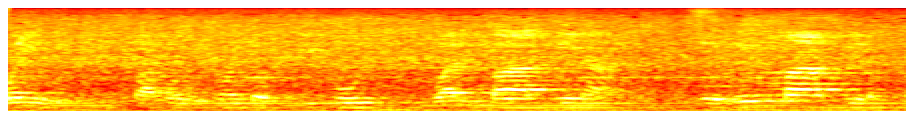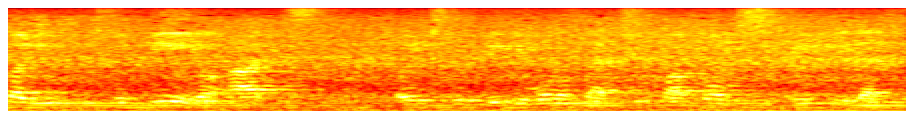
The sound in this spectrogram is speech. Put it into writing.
when you perform in front of people والباطنة so imma fil qalb it could be in your heart or it could be the ones that you perform secretly that is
